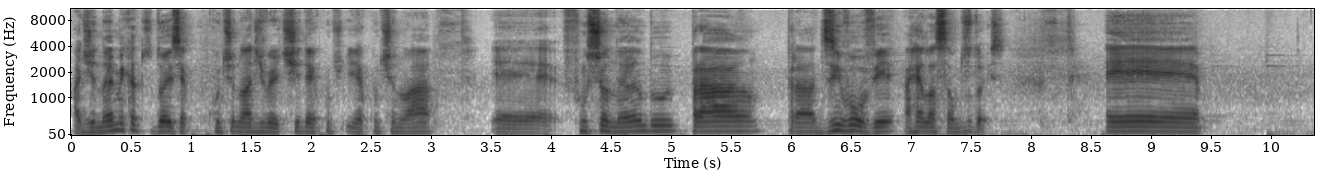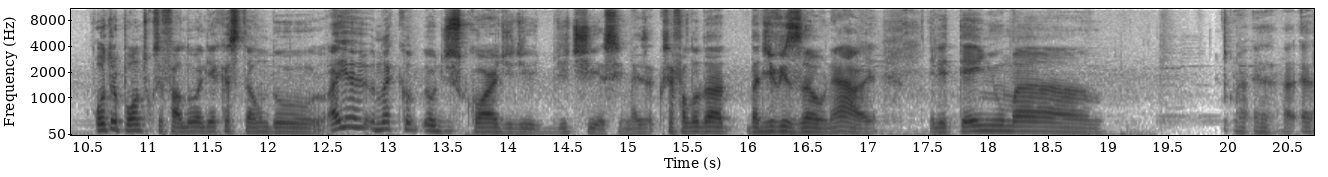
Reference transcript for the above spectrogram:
a dinâmica dos dois ia continuar divertida, ia, ia continuar é, funcionando para desenvolver a relação dos dois. É... Outro ponto que você falou ali, a questão do. Aí não é que eu, discorde de, de ti, assim, mas é você falou da, da divisão, né? Ah, ele tem uma. É, é,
